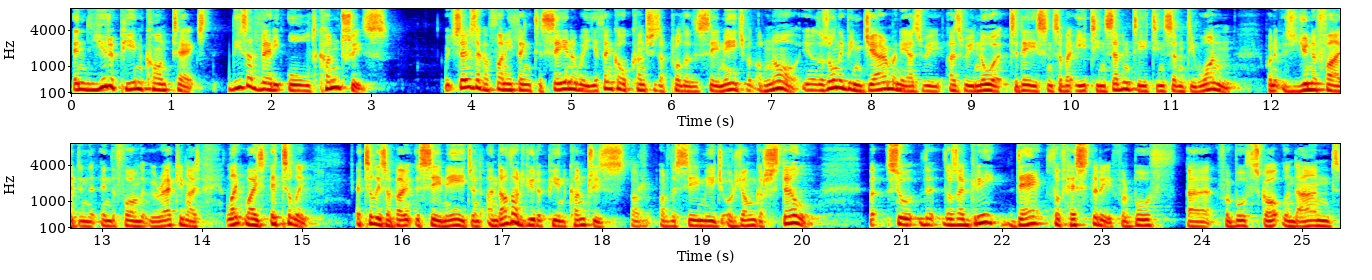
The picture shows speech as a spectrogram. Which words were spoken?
in the European context, these are very old countries which sounds like a funny thing to say in a way. You think all countries are probably the same age, but they're not. You know, there's only been Germany as we as we know it today since about 1870, 1871, when it was unified in the, in the form that we recognise. Likewise, Italy. Italy's about the same age, and, and other European countries are, are the same age or younger still. But so the, there's a great depth of history for both uh, for both Scotland and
